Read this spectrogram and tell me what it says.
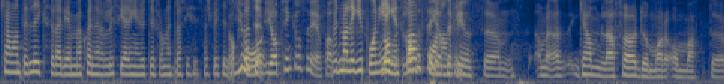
kan man inte likställa det med generaliseringar utifrån ett rasistiskt perspektiv också Jo, typ? jag tänker också det. För att För att man lägger på en låt, egenskap låt oss på säga att det någonting. finns ja, men, alltså, gamla fördomar om att uh,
